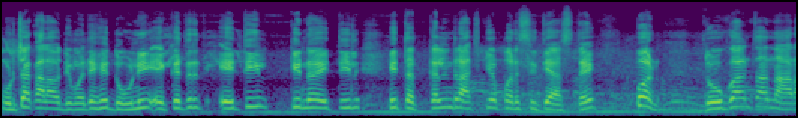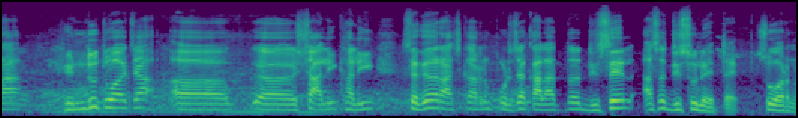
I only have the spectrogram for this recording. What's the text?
पुढच्या कालावधीमध्ये हे दोन्ही एकत्रित येतील की न येतील ही तत्कालीन राजकीय परिस्थिती असते. पण दोघांचा नारा हिंदुत्वाच्या शालीखाली सगळं राजकारण पुढच्या काळात दिसेल असं दिसून येतंय. सुवर्ण.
